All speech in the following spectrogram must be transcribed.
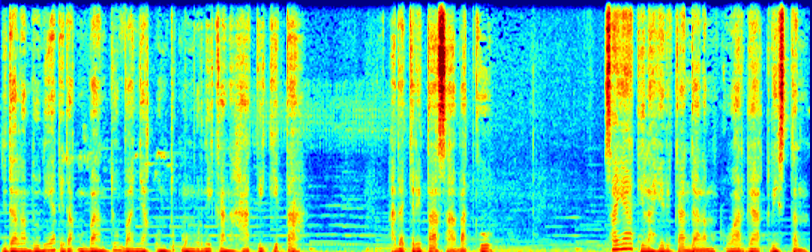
Di dalam dunia tidak membantu banyak untuk memurnikan hati kita. Ada cerita sahabatku, saya dilahirkan dalam keluarga Kristen,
